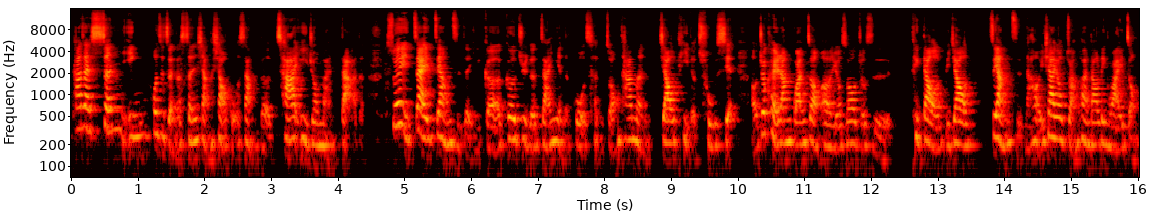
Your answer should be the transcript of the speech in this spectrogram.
它在声音或是整个声响效果上的差异就蛮大的。所以在这样子的一个歌剧的展演的过程中，他们交替的出现，哦，就可以让观众呃有时候就是听到了比较这样子，然后一下又转换到另外一种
